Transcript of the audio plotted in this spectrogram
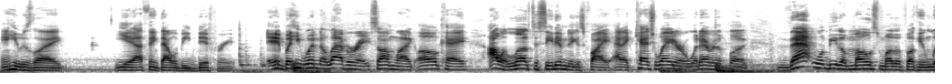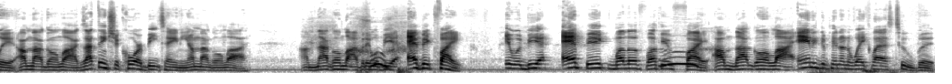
and he was like, "Yeah, I think that would be different." And, but he wouldn't elaborate, so I'm like, okay, I would love to see them niggas fight at a catch weight or whatever the fuck. That would be the most motherfucking lit. I'm not gonna lie, because I think Shakur beats Haney. I'm not gonna lie. I'm not gonna lie, but it would be an epic fight. It would be an epic motherfucking fight. I'm not gonna lie, and it depend on the weight class too. But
